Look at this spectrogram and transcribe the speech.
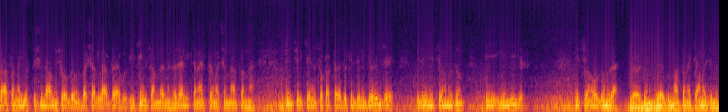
Daha sonra yurt dışında almış olduğumuz başarılarda bu ülke insanlarının özellikle Manchester maçından sonra bütün Türkiye'nin sokaklara döküldüğünü görünce bizim misyonumuzun bir milli bir misyon olduğunu da gördüm ve bundan sonraki amacımız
